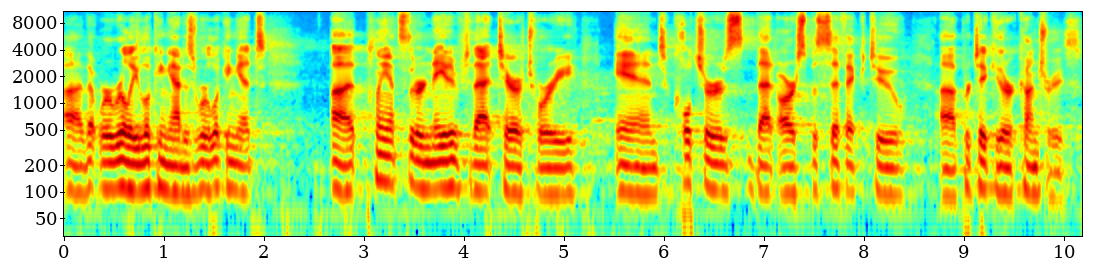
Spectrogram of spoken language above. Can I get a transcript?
uh, that we're really looking at is we're looking at uh, plants that are native to that territory and cultures that are specific to uh, particular countries.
